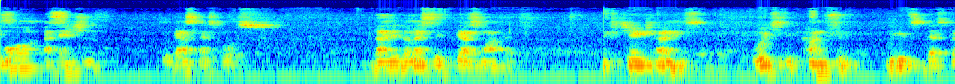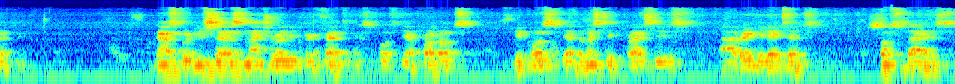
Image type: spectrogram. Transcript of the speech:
more attention to gas exports than the domestic gas market exchange earnings which the country needs desperately. Gas producers naturally prefer to export their products because their domestic prices are regulated, subsidized,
